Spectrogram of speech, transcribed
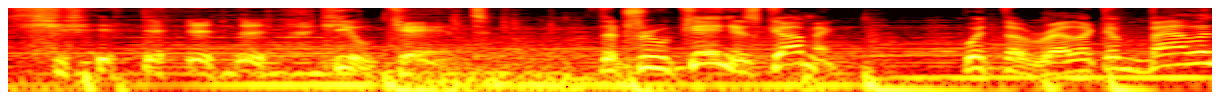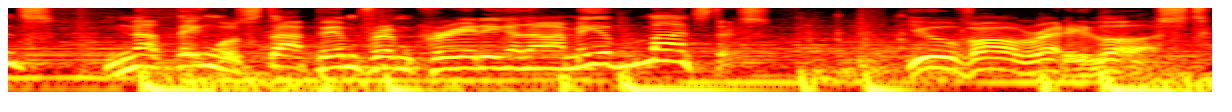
You can't. The true king is coming. With the Relic of Balance, nothing will stop him from creating an army of monsters. You've already lost.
